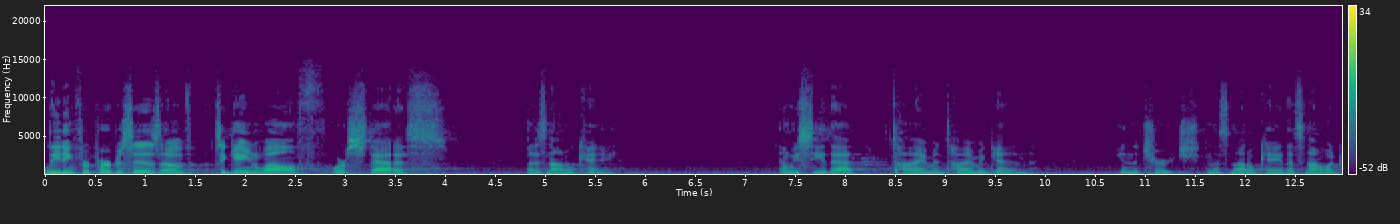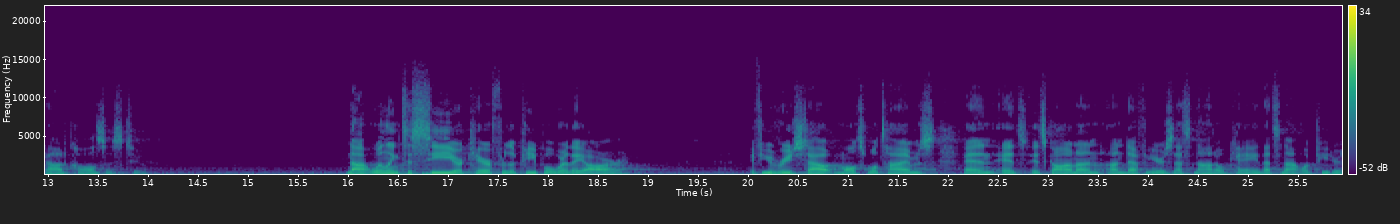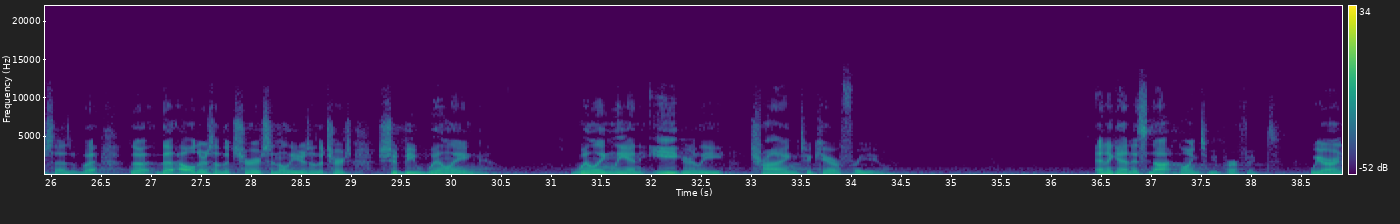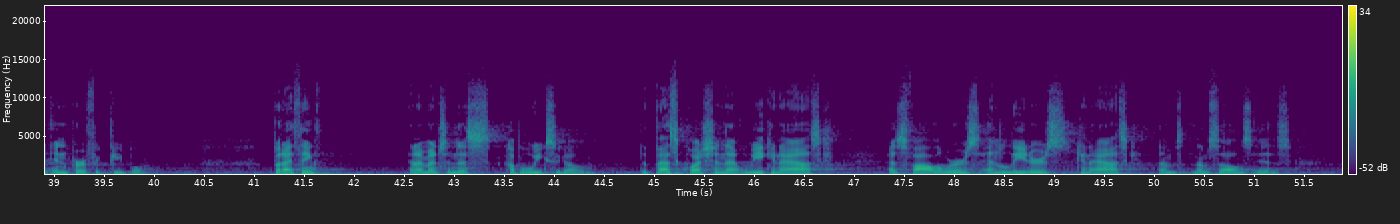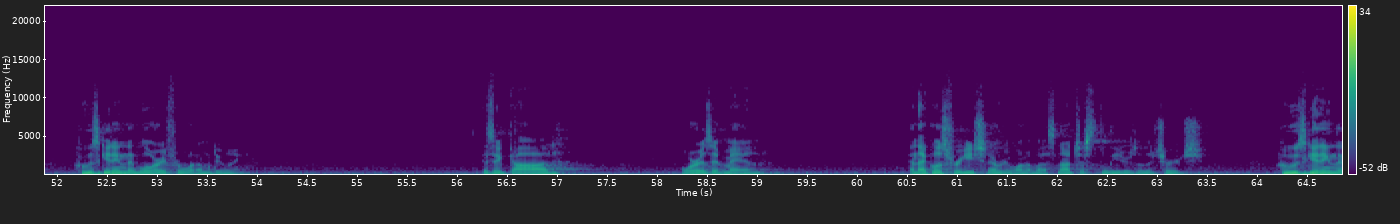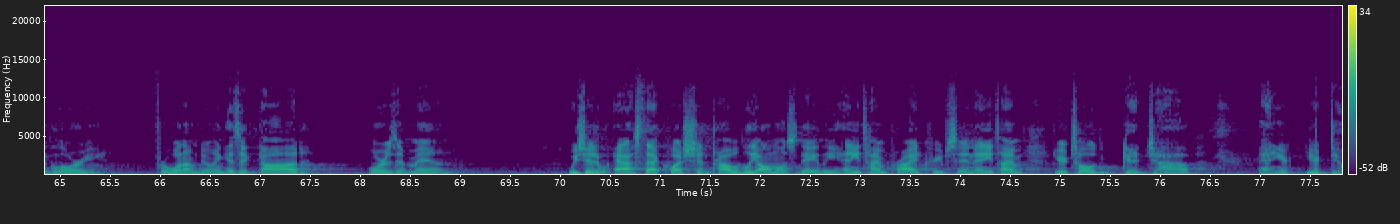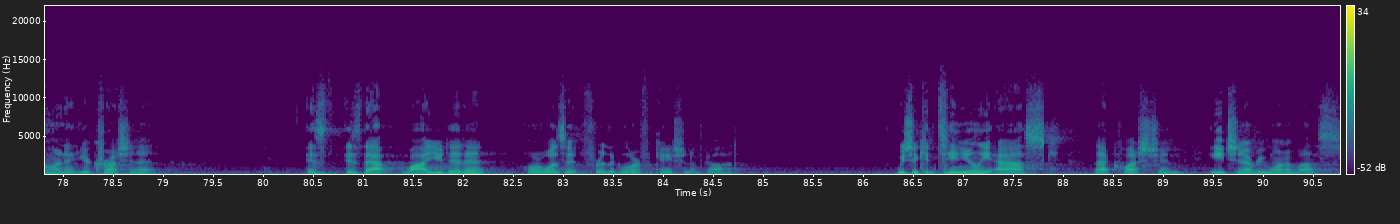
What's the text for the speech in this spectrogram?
Leading for purposes of to gain wealth or status, that is not okay. And we see that time and time again in the church, and that's not okay. That's not what God calls us to. Not willing to see or care for the people where they are. If you've reached out multiple times and it's, it's gone on, on deaf ears, that's not okay. That's not what Peter says. But the, the elders of the church and the leaders of the church should be willing, willingly and eagerly trying to care for you. And again, it's not going to be perfect. We are an imperfect people. But I think, and I mentioned this a couple weeks ago, the best question that we can ask as followers and leaders can ask them, themselves is who's getting the glory for what I'm doing? Is it God or is it man? And that goes for each and every one of us, not just the leaders of the church. Who's getting the glory for what I'm doing? Is it God or is it man? We should ask that question probably almost daily. Anytime pride creeps in, anytime you're told, good job, man, you're, you're doing it, you're crushing it. Is, is that why you did it, or was it for the glorification of God? We should continually ask that question, each and every one of us.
